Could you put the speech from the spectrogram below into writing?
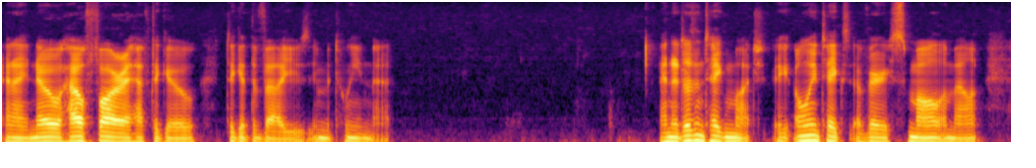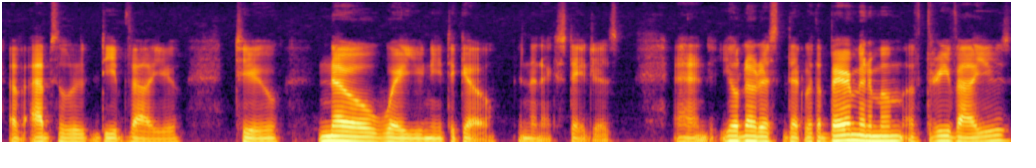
and I know how far I have to go to get the values in between that. And it doesn't take much. It only takes a very small amount of absolute deep value to know where you need to go in the next stages. And you'll notice that with a bare minimum of three values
